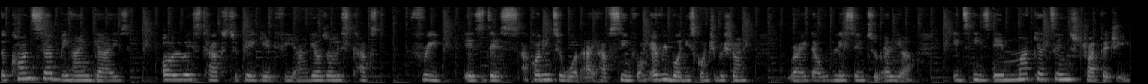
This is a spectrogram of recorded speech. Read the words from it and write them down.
the concept behind guys always taxed to pay gate fee and girls always taxed free is this according to what i have seen from everybody's contribution right that we've listened to earlier. It is a marketing strategy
